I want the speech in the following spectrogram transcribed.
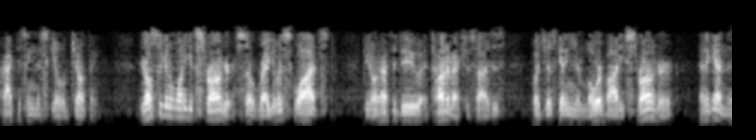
practicing the skill of jumping. You're also going to want to get stronger. So regular squats, you don't have to do a ton of exercises, but just getting your lower body stronger. And again, the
